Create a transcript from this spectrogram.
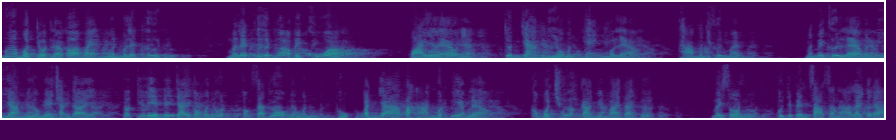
เมื่อหมดจดแล้วก็ไม่เหมือนเมล็ดพืช เมล็ดพืชเมื่อเอาไปคั่วไฟแล้วเนี่ย จนยางเหนียวมันแห้งหมดแล้ว ถามมันจะขึ้นไหมมันไม่ขึ้นแล้ว มันมียางเหนียวแม้ชั้นใด ก็กิเลสในใจของมนุษย์ของสัตว์โลกเนี่ย มันถูกปัญญาประหารหมดเกลี้ยงแล้ว ก็หมดเชื้อการเวียนว่ายตายเกิด ไม่สนคุณจะเป็นศาสนาอะไรก็ได้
